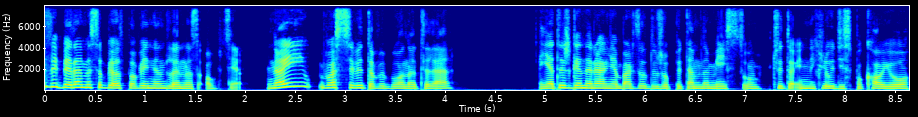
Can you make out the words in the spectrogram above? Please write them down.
i wybieramy sobie odpowiednią dla nas opcję. No i właściwie to by było na tyle. Ja też generalnie bardzo dużo pytam na miejscu, czy to innych ludzi z pokoju,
